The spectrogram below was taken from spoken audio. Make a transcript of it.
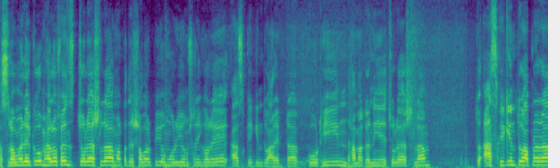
আসসালামু আলাইকুম। হ্যালো ফ্রেন্ডস চলে আসলাম আপনাদের সবার প্রিয় মরিয়ম শাড়ি ঘরে। আজকে কিন্তু আরেকটা কঠিন ধামাকা নিয়ে চলে আসলাম। তো আজকে কিন্তু আপনারা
